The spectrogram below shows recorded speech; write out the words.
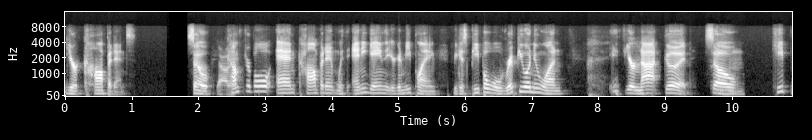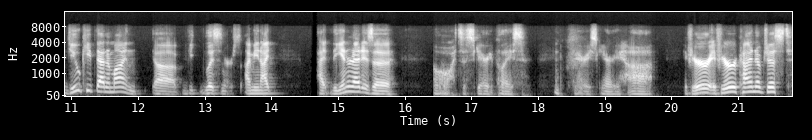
you're competent. So comfortable and competent with any game that you're going to be playing, because people will rip you a new one if you're not good. So mm-hmm. keep do keep that in mind, uh, listeners. I mean, I, I the internet is a oh, it's a scary place, very scary. Uh, if you're if you're kind of just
